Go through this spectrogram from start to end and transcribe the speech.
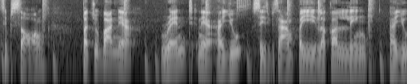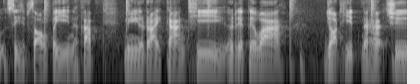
2012 ปัจจุบันเนี่ย Rhett เนี่ยอายุ 43 ปี แล้วก็ Link อายุ 42 ปีนะครับ มีรายการที่เรียกได้ว่ายอดฮิตนะฮะ ชื่อ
